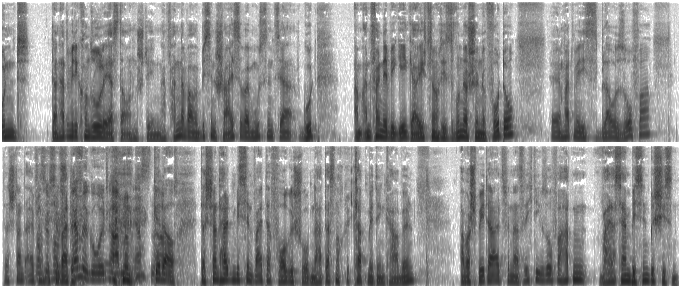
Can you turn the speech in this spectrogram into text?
und dann hatten wir die Konsole erst da unten stehen. Fanden aber ein bisschen scheiße, weil wir mussten uns ja, gut, am Anfang der WG gab es noch dieses wunderschöne Foto. Ähm, hatten wir dieses blaue Sofa. Das stand einfach Was ein wir bisschen vom weiter. Geholt haben am ersten genau. Abend. Das stand halt ein bisschen weiter vorgeschoben. Da hat das noch geklappt mit den Kabeln. Aber später, als wir das richtige Sofa hatten, war das ja ein bisschen beschissen.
